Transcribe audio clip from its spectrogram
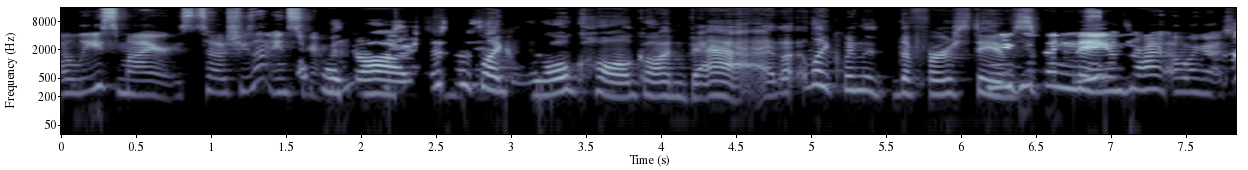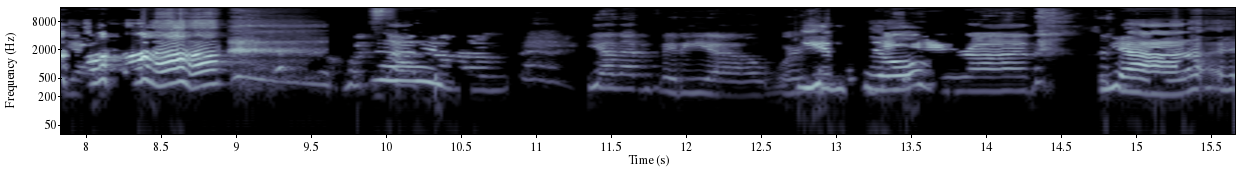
Elyse Myers. So she's on Instagram. Oh my I don't know if gosh, this is like roll call gone bad. Like when the, the first day You get the names wrong. Oh my gosh, yeah. What's that? Um, yeah, that video where Ian Hill. Ron. Yeah.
